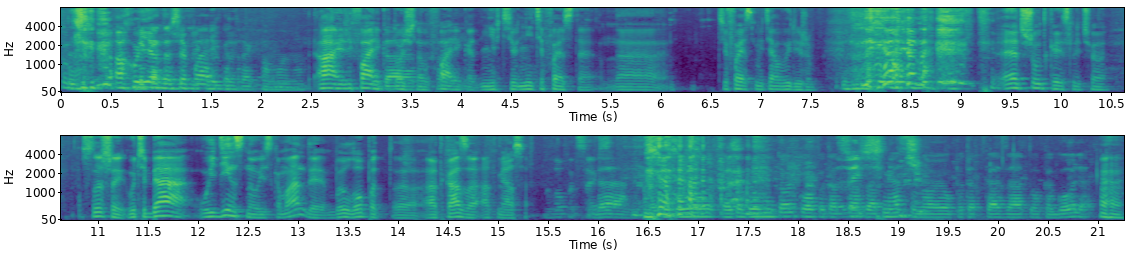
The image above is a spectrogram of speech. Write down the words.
Охуенно все Фарика трек, по-моему. А, или Фарика, точно, Фарика, не Тифеста. Тифест, мы тебя вырежем. Это шутка, если что. Слушай, у тебя, у единственного из команды был опыт э, отказа от мяса. Опыт секса. Да, это был, это был не только опыт отказа от мяса, но и опыт отказа от алкоголя. Ага.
